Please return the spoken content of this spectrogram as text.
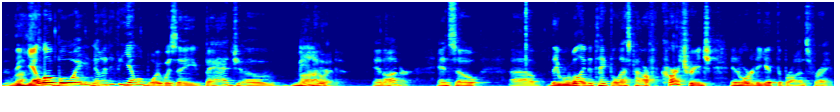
the, the yellow boy, no, I think the yellow boy was a badge of manhood and honor, and so uh, they were willing to take the less powerful cartridge in order to get the bronze frame.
